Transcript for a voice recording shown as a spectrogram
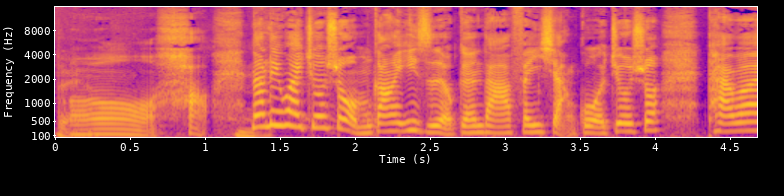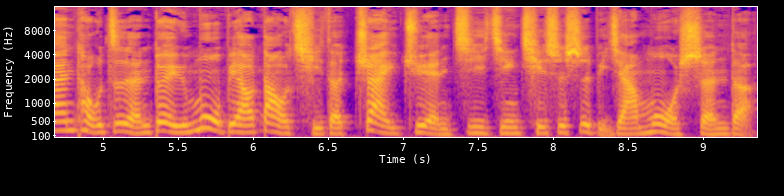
对哦，好。那另外就是说，我们刚刚一直有跟大家分享过，就是说，台湾投资人对于目标到期的债券基金其实是比较陌生的。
